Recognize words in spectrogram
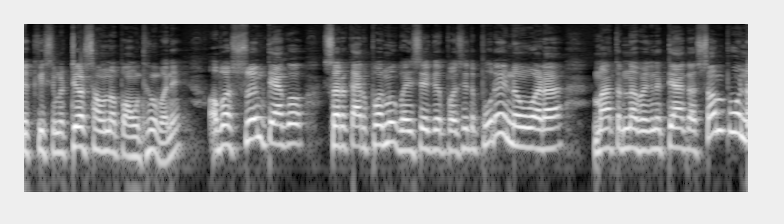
एक किसिमले टेर्साउन पाउँथ्यौँ भने अब स्वयं त्यहाँको सरकार प्रमुख भइसकेपछि त पुरै नौवटा मात्र नभइकन त्यहाँका सम्पूर्ण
